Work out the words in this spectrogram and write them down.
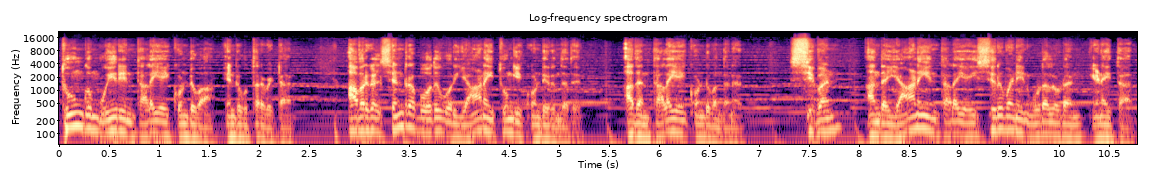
தூங்கும் உயிரின் தலையை கொண்டு வா என்று உத்தரவிட்டார். அவர்கள் சென்றபோது ஒரு யானை தூங்கிக் கொண்டிருந்தது. அதன் தலையை கொண்டு வந்தனர். சிவன் அந்த யானையின் தலையை சிறுவனின் உடலுடன் இணைத்தார்.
